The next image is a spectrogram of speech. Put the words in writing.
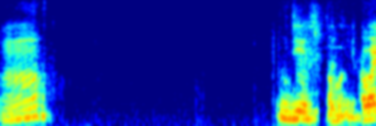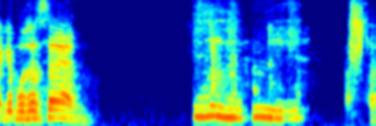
হুম? জি সবাইকে বুঝেছেন? জি আলহামদুলিল্লাহ। আচ্ছা।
